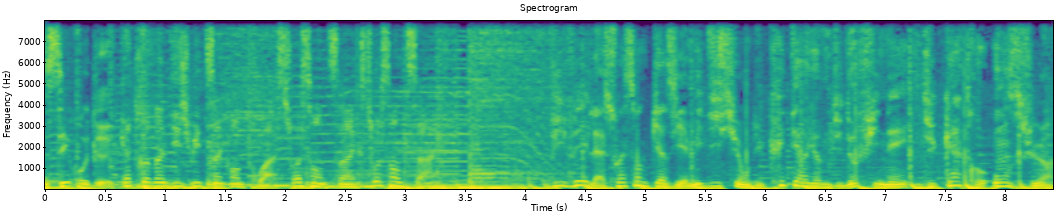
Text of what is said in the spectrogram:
02 98 53 65 65. Vivez la 75e édition du Critérium du Dauphiné du 4 au 11 juin.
